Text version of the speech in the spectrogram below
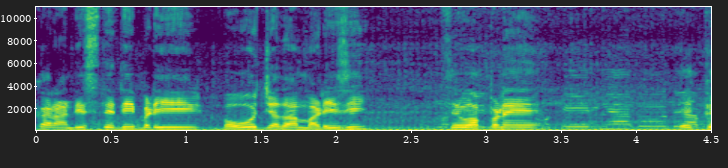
ਘਰਾਂ ਦੀ ਸਥਿਤੀ ਬੜੀ, ਬਹੁਤ ਜ਼ਿਆਦਾ ਮਾੜੀ ਸੀ ਤੇ ਉਹ ਆਪਣੇ ਇੱਕ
